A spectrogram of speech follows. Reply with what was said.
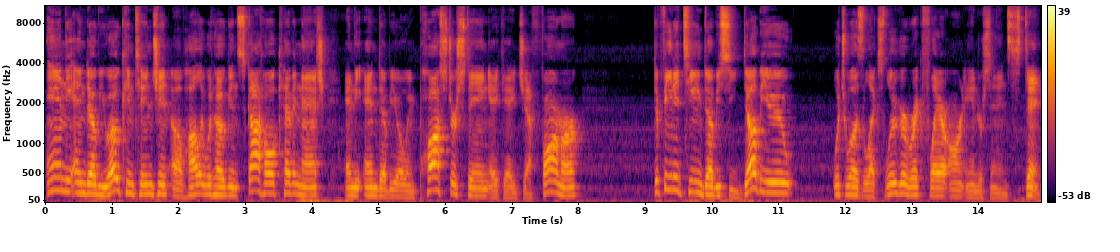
And the NWO contingent of Hollywood Hogan, Scott Hall, Kevin Nash, and the NWO imposter Sting, aka Jeff Farmer, defeated Team WCW which was Lex Luger, Ric Flair, Arn Anderson, and Sting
